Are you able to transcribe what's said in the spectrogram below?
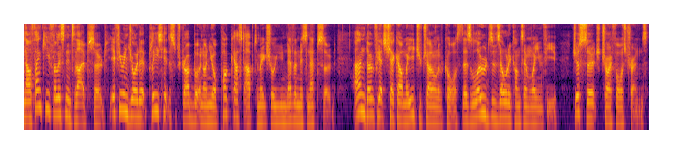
Now, thank you for listening to that episode. If you enjoyed it, please hit the subscribe button on your podcast app to make sure you never miss an episode. And don't forget to check out my YouTube channel, of course, there's loads of Zelda content waiting for you. Just search Triforce Trends.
